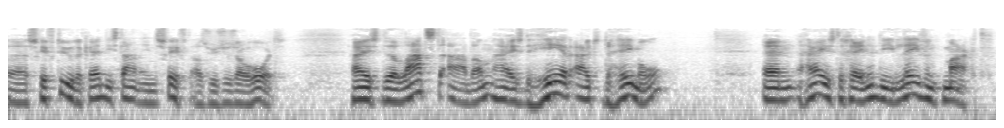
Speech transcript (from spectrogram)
uh, schriftuurlijk. Die staan in de schrift, als u ze zo hoort. Hij is de laatste Adam. Hij is de Heer uit de hemel. En hij is degene die levend maakt.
